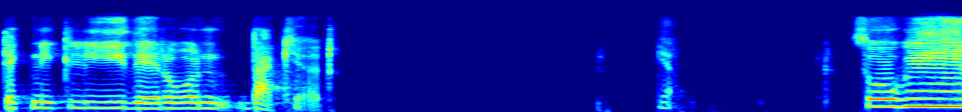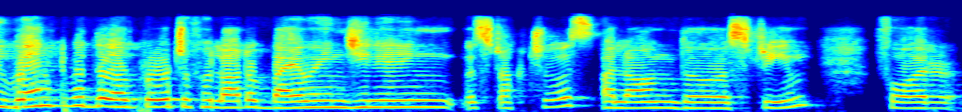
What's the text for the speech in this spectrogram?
technically their own backyard. So we went with the approach of a lot of bioengineering structures along the stream for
